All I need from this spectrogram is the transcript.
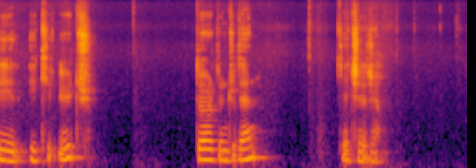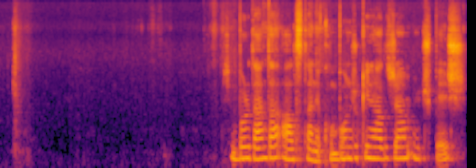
1 2 3 dördüncüden geçireceğim. Şimdi buradan da 6 tane kum boncuk yine alacağım. 3, 5,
